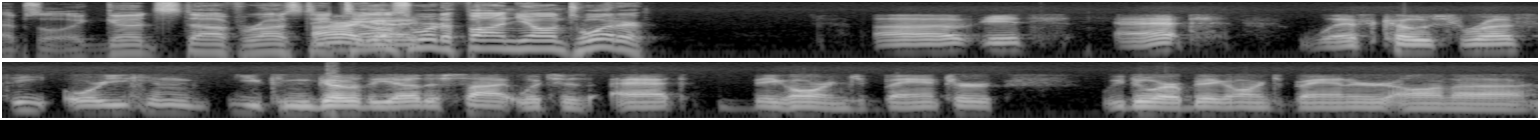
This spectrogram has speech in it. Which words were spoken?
Absolutely good stuff, Rusty. All right, Tell us guys. where to find you on Twitter. uh, it's at West Coast Rusty, or you can you can go to the other site, which is at Big Orange Banter. We do our Big Orange Banter on uh,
